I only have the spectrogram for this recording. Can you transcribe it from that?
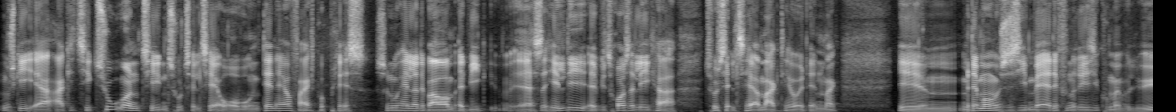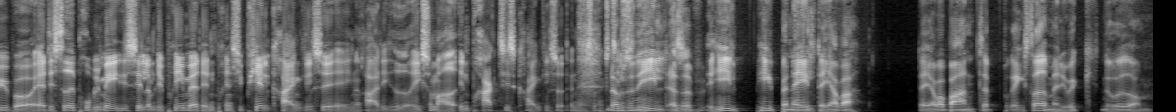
måske er arkitekturen til en totalitær overvågning, den er jo faktisk på plads. Så nu handler det bare om, at vi er så heldige, at vi trods alt ikke har totalitære magthaver i Danmark. Øhm, men der må man så sige, hvad er det for en risiko, man vil løbe, og er det stadig problematisk, selvom det primært er en principiel krænkelse af en rettighed, og ikke så meget en praktisk krænkelse af den her slags Nå, sådan helt, altså, helt, helt banalt, da jeg var da jeg var barn, der registrerede man jo ikke noget om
